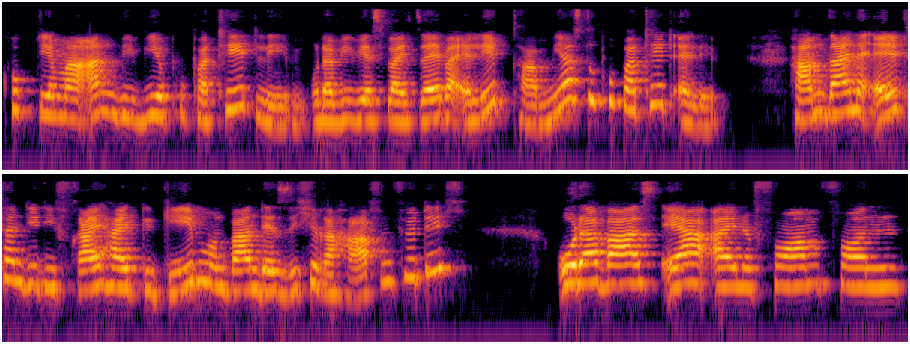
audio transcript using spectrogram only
guck dir mal an, wie wir Pubertät leben oder wie wir es vielleicht selber erlebt haben. Wie hast du Pubertät erlebt? Haben deine Eltern dir die Freiheit gegeben und waren der sichere Hafen für dich? Oder war es eher eine Form von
